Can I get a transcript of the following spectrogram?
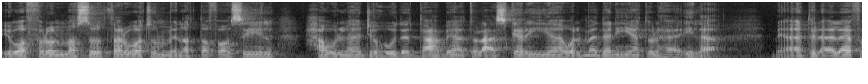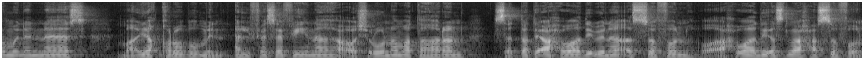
يوفر النص ثروة من التفاصيل حول جهود التعبئة العسكرية والمدنية الهائلة. مئات الآلاف من الناس ما يقرب من ألف سفينة عشرون مطارا ستة أحواض بناء السفن وأحواض إصلاح السفن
